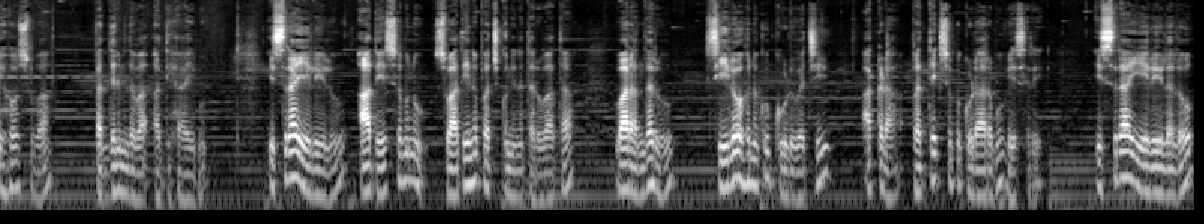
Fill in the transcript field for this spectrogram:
యెహోషువ పద్దెనిమిదవ అధ్యాయము. ఇస్రాయేలీలు ఆ దేశమును స్వాధీనపరచుకున్న తరువాత వారందరూ శీలోహునకు కూడివచ్చి అక్కడ ప్రత్యక్షపు గుడారము వేసిరి. ఇస్రాయేలీలలో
